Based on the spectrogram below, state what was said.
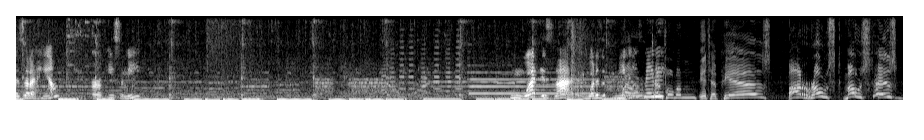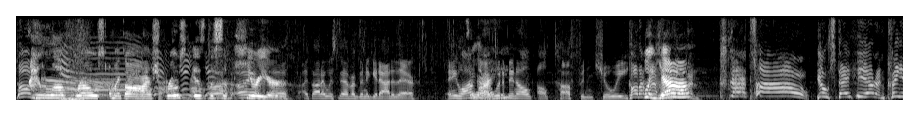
is that a ham or a piece of meat? What is that? What is it? Meatloaf, well, maybe? Gentlemen, it appears the roast most is done. I love roast. Oh my gosh, roast is the Uh, superior. uh, I thought I was never gonna get out of there. Any longer, I would have been all, all tough and chewy. Gotta Well, have a yeah. ruin. Schnitzel! You stay here and clean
